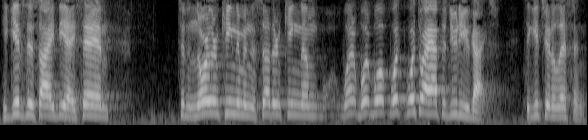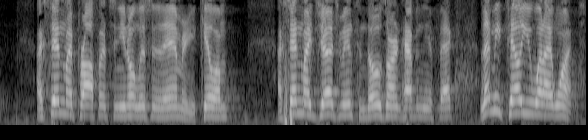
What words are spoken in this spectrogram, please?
he gives this idea. He's saying, to the northern kingdom and the southern kingdom, what, what, what, what, do I have to do to you guys to get you to listen? I send my prophets and you don't listen to them or you kill them. I send my judgments and those aren't having the effect. Let me tell you what I want.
